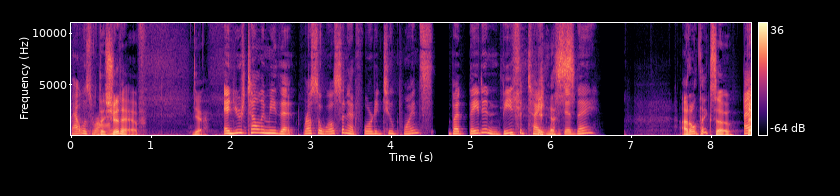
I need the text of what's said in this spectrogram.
That was wrong. They should have. Yeah. And you're telling me that Russell Wilson had 42 points, but they didn't beat the Titans, Yes. did they? I don't think so. That's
